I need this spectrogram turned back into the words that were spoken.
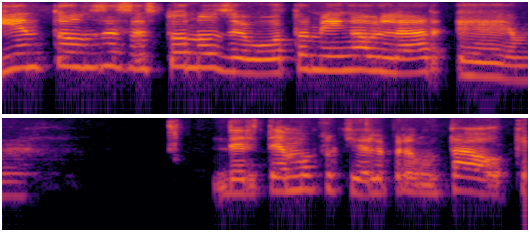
Y entonces esto nos llevó también a hablar em, del tema porque yo le preguntaba, ok,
